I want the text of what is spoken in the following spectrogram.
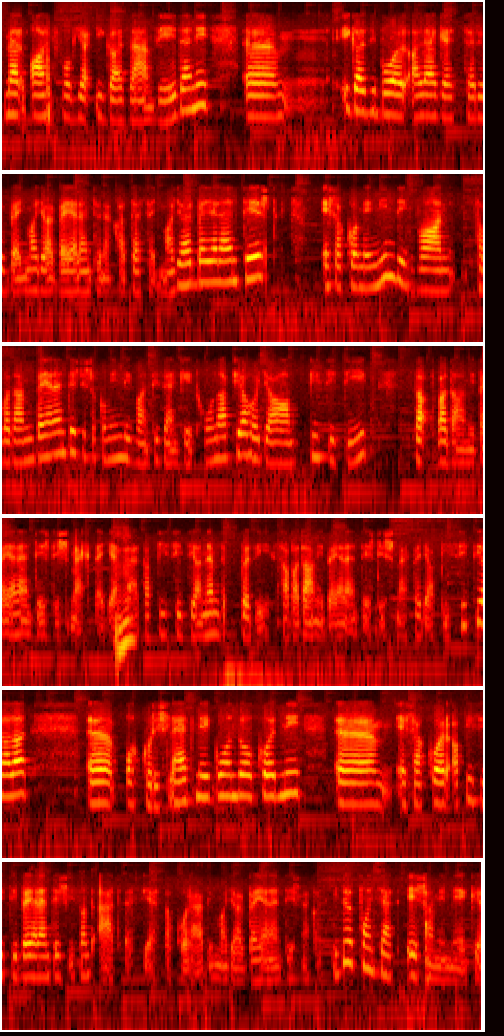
mert azt fogja igazán védeni. Igaziból a legegyszerűbb egy magyar bejelentőnek, ha tesz egy magyar bejelentést, és akkor még mindig van szabadalmi bejelentés, és akkor mindig van 12 hónapja, hogy a PCT szabadalmi bejelentést is megtegye. Uh-huh. Tehát a PCT, a nemzetközi szabadalmi bejelentést is megtegye a PCT alatt, akkor is lehet még gondolkodni, és akkor a PCT bejelentés viszont átveszi ezt a korábbi magyar bejelentésnek az időpontját, és ami még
